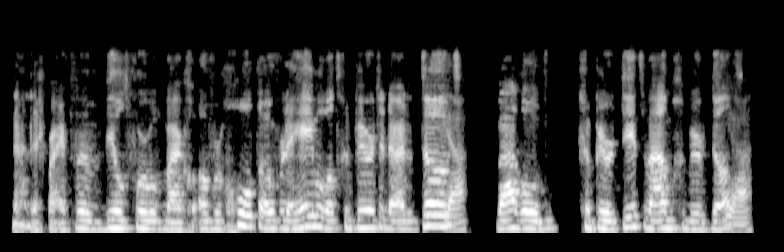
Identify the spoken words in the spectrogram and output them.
nou leg maar even een wild voorbeeld, maar over God, over de hemel, wat gebeurt er daar de dood? Ja. Waarom gebeurt dit, waarom gebeurt dat? Ja.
